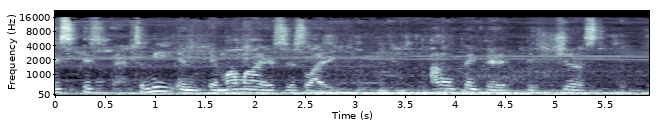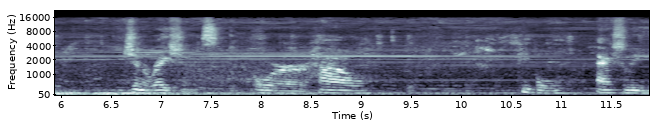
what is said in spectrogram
it's it's to me in in my mind it's just like I don't think that it's just generations or how people actually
